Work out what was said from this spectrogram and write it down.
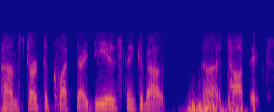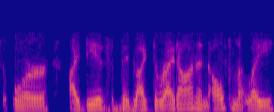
um, start to collect ideas, think about uh, topics or ideas that they'd like to write on, and ultimately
